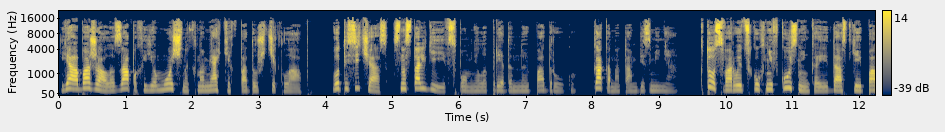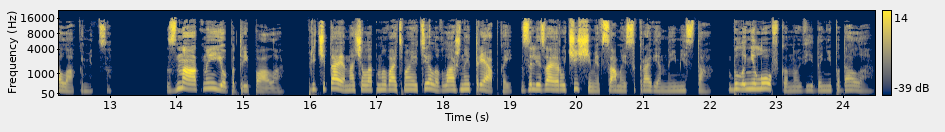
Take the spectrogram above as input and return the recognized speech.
Я обожала запах ее мощных, но мягких подушечек лап. Вот и сейчас с ностальгией вспомнила преданную подругу. Как она там без меня? Кто сворует с кухни вкусненькое и даст ей полакомиться? Знатно ее потрепала. Причитая, начал отмывать мое тело влажной тряпкой, залезая ручищами в самые сокровенные места. Было неловко, но вида не подала.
